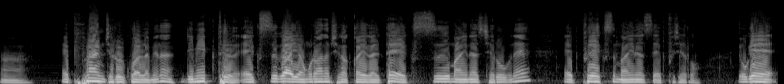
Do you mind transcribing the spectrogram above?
어, f 프라임 제로를 구하려면은 리미트 x가 0으로 하나씩 가까이 갈 때 x 마이너스 제로분의 fx 마이너스 f 제로. 요게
